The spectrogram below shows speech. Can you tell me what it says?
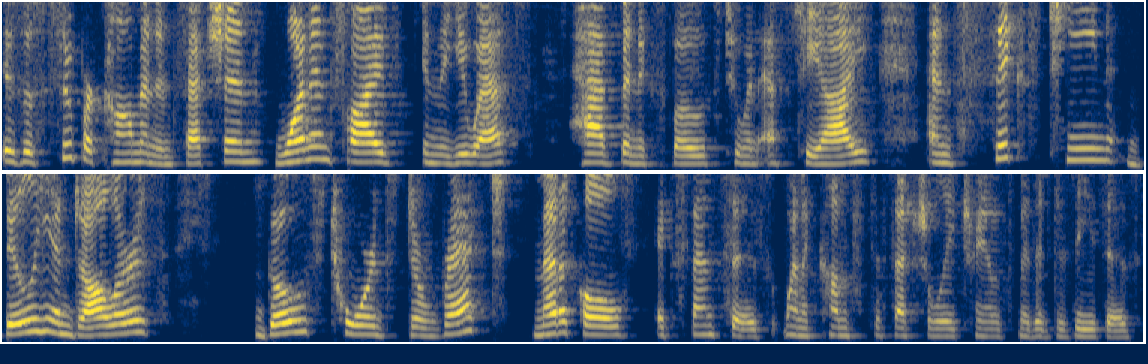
is a super common infection. One in five in the US have been exposed to an STI, and $16 billion goes towards direct medical expenses when it comes to sexually transmitted diseases.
